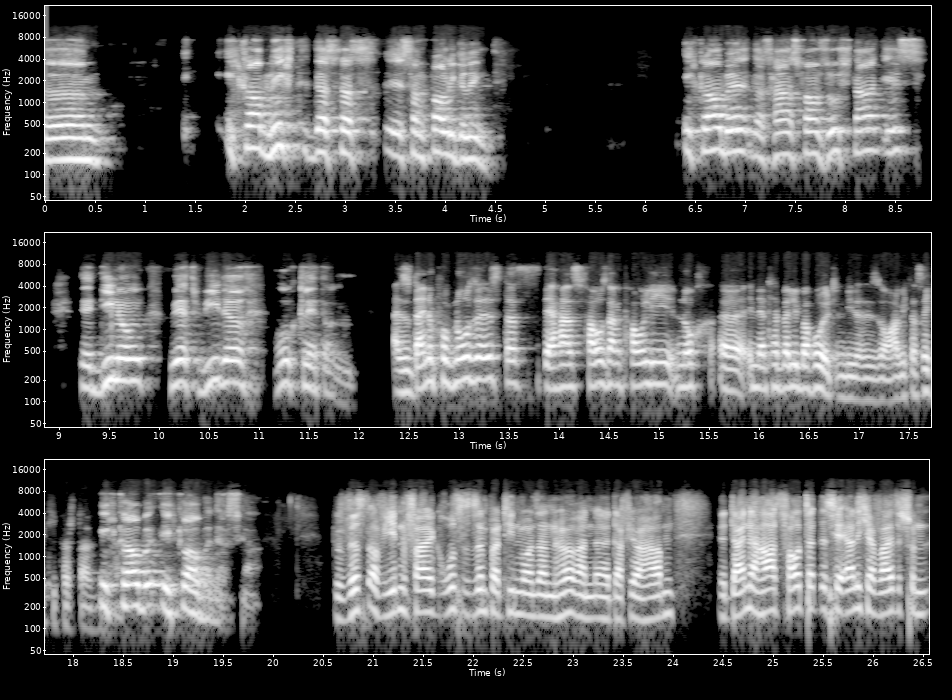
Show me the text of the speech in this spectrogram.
Ähm, ich glaube nicht, dass das äh, St. Pauli gelingt ich glaube, dass HSV so stark ist, der Dino wird wieder hochklettern. Also deine Prognose ist, dass der HSV St. Pauli noch äh, in der Tabelle überholt in dieser Saison. Habe ich das richtig verstanden? Ich glaube, ich glaube das, ja. Du wirst auf jeden Fall große Sympathien bei unseren Hörern äh, dafür haben. Äh, deine HSV-Zeit ist ja ehrlicherweise schon,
